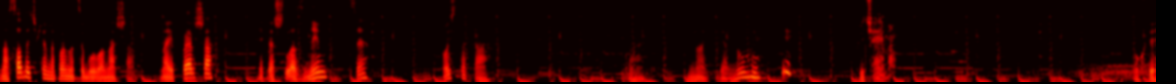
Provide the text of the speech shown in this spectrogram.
насадочка, напевно, це була наша найперша, яка йшла з ним. Це ось така. Так, натягнули і включаємо. Ух ти,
